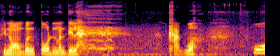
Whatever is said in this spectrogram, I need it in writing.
พี่น้องเบื้องต้นมันดีละคักบ่โอ้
